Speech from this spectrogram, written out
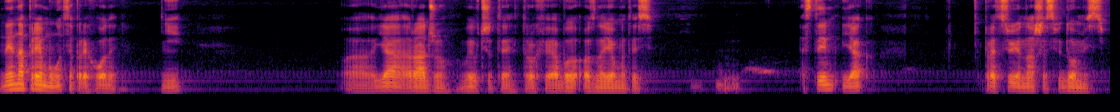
Не напряму це приходить. Ні. Я раджу вивчити трохи або ознайомитись з тим, як працює наша свідомість,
